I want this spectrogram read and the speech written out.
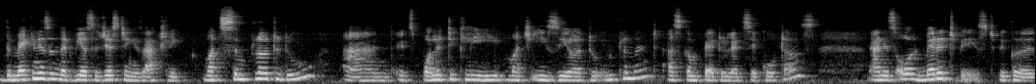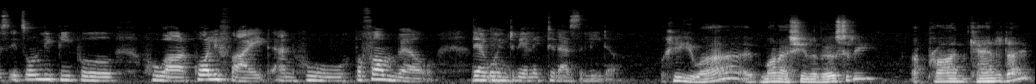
The mechanism that we are suggesting is actually much simpler to do and it's politically much easier to implement as compared to, let's say, quotas. And it's all merit based because it's only people who are qualified and who perform well, they are going to be elected as the leader. Here you are at Monash University, a prime candidate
